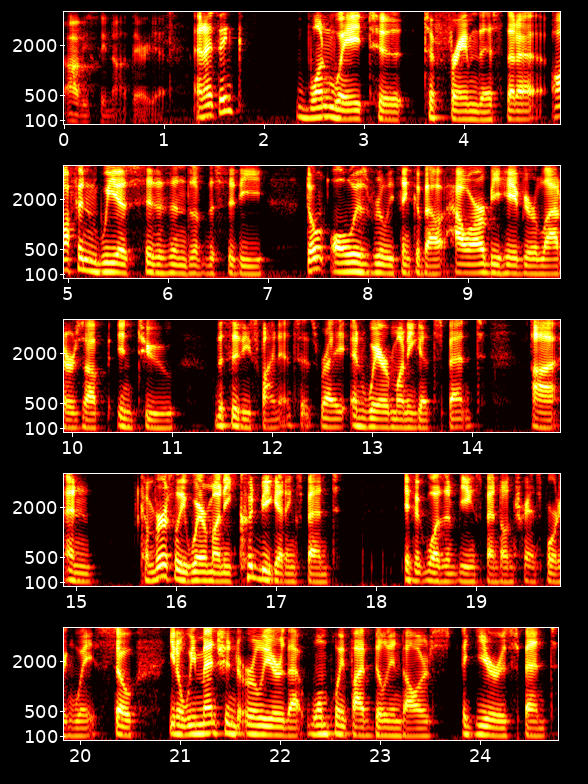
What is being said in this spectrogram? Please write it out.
obviously not there yet. And I think one way to to frame this that uh, often we as citizens of the city don't always really think about how our behavior ladders up into the city's finances, right? And where money gets spent. Uh, and conversely, where money could be getting spent if it wasn't being spent on transporting waste. So, you know, we mentioned earlier that $1.5 billion a year is spent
